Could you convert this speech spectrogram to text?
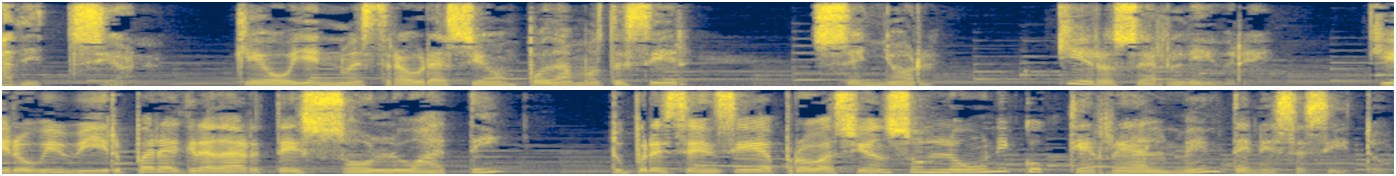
adicción. Que hoy en nuestra oración podamos decir, Señor, quiero ser libre. Quiero vivir para agradarte solo a ti tu presencia y aprobación son lo único que realmente necesito.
